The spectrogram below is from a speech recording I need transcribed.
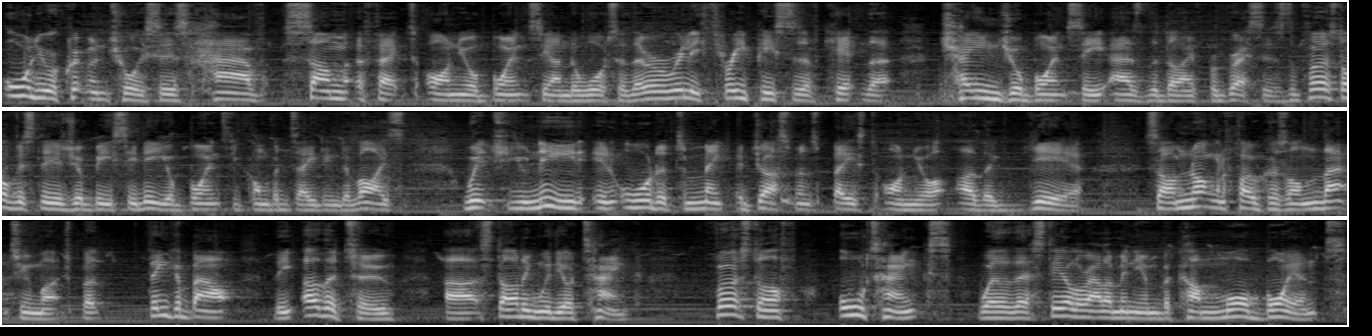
all your equipment choices have some effect on your buoyancy underwater, there are really three pieces of kit that change your buoyancy as the dive progresses. The first, obviously, is your BCD, your buoyancy compensating device, which you need in order to make adjustments based on your other gear. So I'm not going to focus on that too much, but think about the other two, uh, starting with your tank. First off, all tanks, whether they're steel or aluminium, become more buoyant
